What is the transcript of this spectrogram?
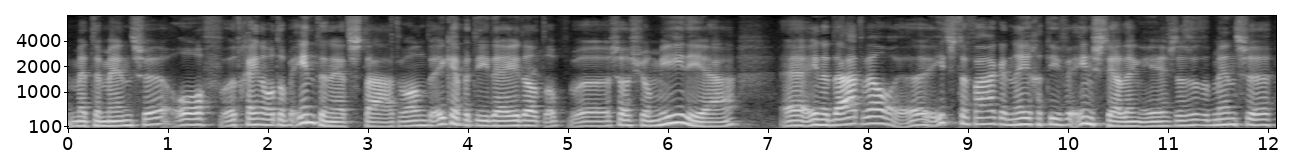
met de mensen of hetgene wat op internet staat? Want ik heb het idee dat op social media eh, inderdaad wel eh, iets te vaak een negatieve instelling is. Dus dat mensen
